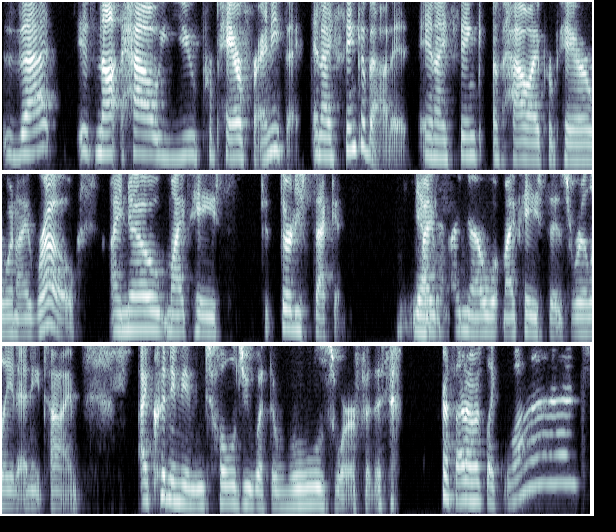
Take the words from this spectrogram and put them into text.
that is not how you prepare for anything. And I think about it and I think of how I prepare when I row. I know my pace 30 seconds. Yeah. I, I know what my pace is really at any time. I couldn't have even told you what the rules were for this. I thought I was like, what?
